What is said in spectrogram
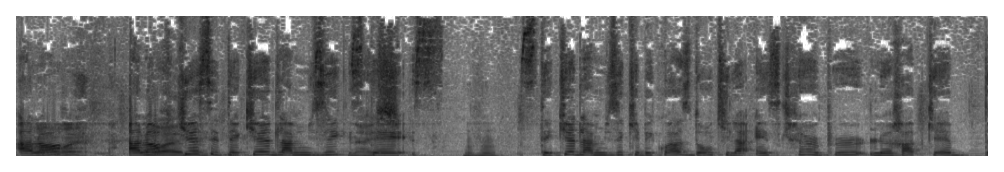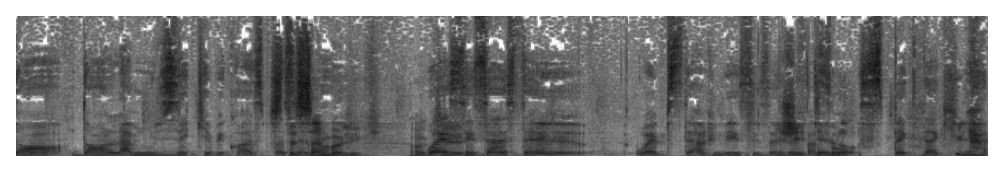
Alors, ouais. alors Ouais, que mais- c'était que de la musique, Nice. c'était c'était que de la musique québécoise, donc il a inscrit un peu le rap keb dans, dans la musique québécoise. C'était symbolique. Ok. Ouais, c'est ça, c'était... Ouais, puis c'était arrivé, c'est ça, de J'étais façon là. spectaculaire.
